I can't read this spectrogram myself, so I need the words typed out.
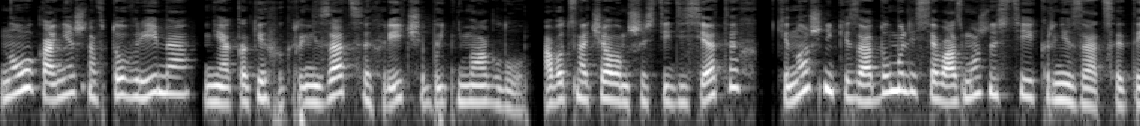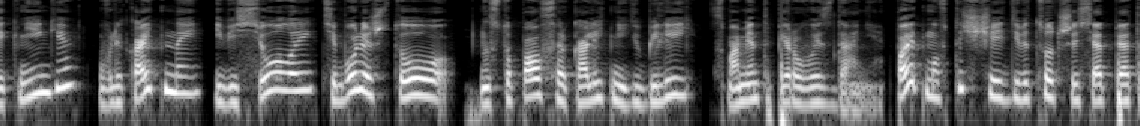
Но, конечно, в то время ни о каких экранизациях речи быть не могло. А вот с началом 60-х киношники задумались о возможности экранизации этой книги, увлекательной и веселой, тем более, что наступал 40-летний юбилей с момента первого издания. Поэтому в 1965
